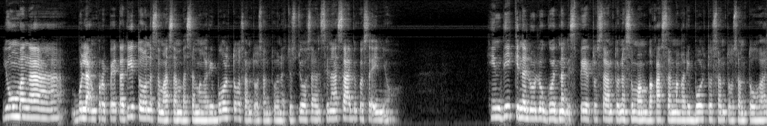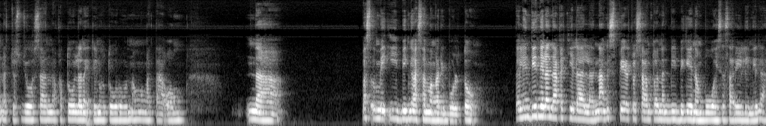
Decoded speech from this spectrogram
Yung mga bulaang propeta dito na sumasamba sa mga ribolto, santo-santo na Diyos-Diyosan, sinasabi ko sa inyo, hindi kinalulugod ng Espiritu Santo na sumamba ka sa mga ribolto, santo-santuhan at Diyos-Diyosan na katulad ng itinuturo ng mga taong na mas umiibig nga sa mga ribolto. Dahil hindi nila nakikilala na ang Espiritu Santo ang nagbibigay ng buhay sa sarili nila.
